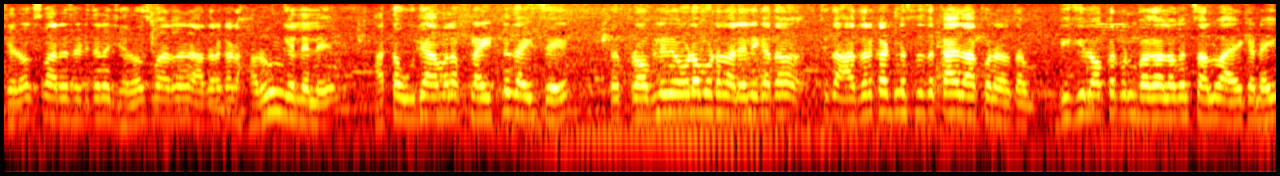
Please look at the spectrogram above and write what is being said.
झेरॉक्स मारण्यासाठी त्यानं झेरॉक्स मारल्याने आधार कार्ड हरवून गेलेलं आहे. आता उद्या आम्हाला फ्लाईटनं जायचं आहे तर प्रॉब्लेम एवढा मोठा झालेला आहे की आता तिथं आधार कार्ड नसलं तर काय दाखवणार? आता डिजी लॉकर पण बघावं लागेल चालू आहे का नाही.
